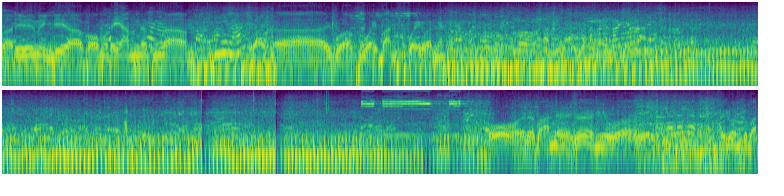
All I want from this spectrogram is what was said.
và đi với mình thì uh, có một em nữa cũng là uh, ấy của quẩy bạn quẩy các bạn nhé. Oh, bán này rất là nhiều uh, ấy luôn các bạn.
